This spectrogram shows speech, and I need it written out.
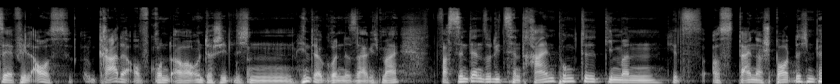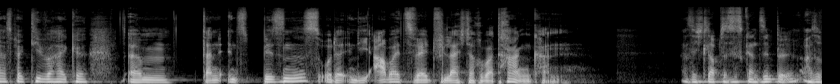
sehr viel aus, gerade aufgrund eurer unterschiedlichen Hintergründe, sage ich mal. Was sind denn so die zentralen Punkte, die man jetzt aus deiner sportlichen Perspektive, Heike, ähm, dann ins Business oder in die Arbeitswelt vielleicht auch übertragen kann? Also ich glaube, das ist ganz simpel. Also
